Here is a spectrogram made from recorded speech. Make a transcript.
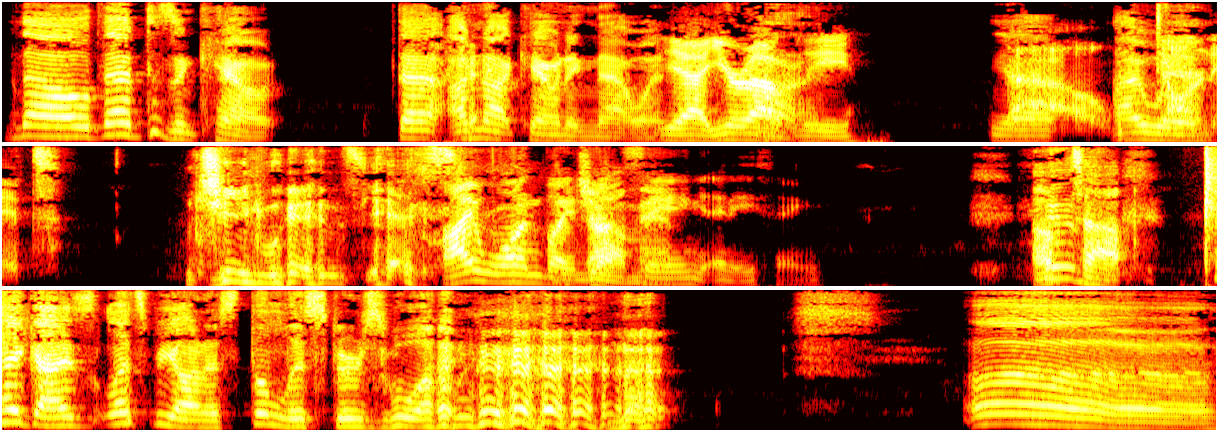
No, that doesn't count. That I'm not counting that one. Yeah, you're out, Alright. Lee. yeah, Ow, I win. darn it. Gene wins, yes. I won by Good not job, man. saying anything. Up top. Hey guys, let's be honest. The listeners won. uh,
